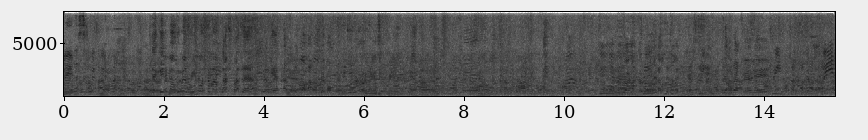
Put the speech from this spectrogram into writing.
Nee, das ist so Dann geht immer rüber und holt uns mal ein Glas Wasser. Ja, kannst du mal machen. Ja, natürlich. Creme.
